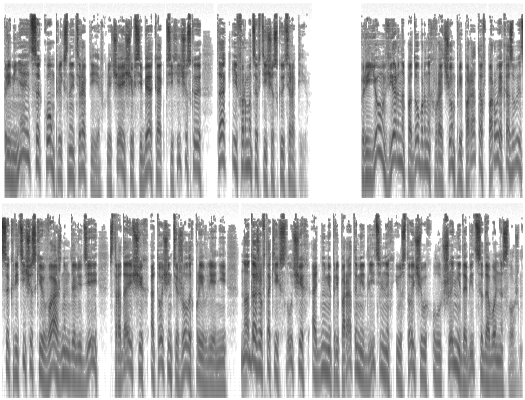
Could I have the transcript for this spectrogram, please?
применяется комплексная терапия, включающая в себя как психическую, так и фармацевтическую терапию. Прием верно подобранных врачом препаратов порой оказывается критически важным для людей, страдающих от очень тяжелых проявлений, но даже в таких случаях одними препаратами длительных и устойчивых улучшений добиться довольно сложно.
